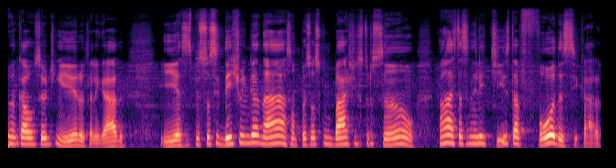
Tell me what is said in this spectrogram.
arrancar o seu dinheiro, tá ligado? E essas pessoas se deixam enganar, são pessoas com baixa instrução. Ah, você está sendo elitista, foda-se, cara.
